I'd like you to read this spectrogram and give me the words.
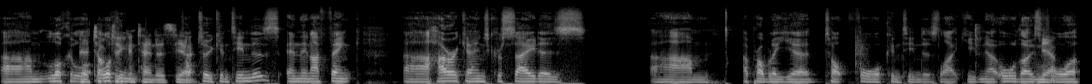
Um, look, yeah, top looking, two contenders, yeah. Top two contenders. And then I think uh, Hurricanes, Crusaders um, are probably your top four contenders. Like you know, all those yeah. four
